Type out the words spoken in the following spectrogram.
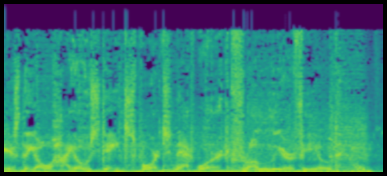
Is the Ohio State Sports Network from Learfield.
